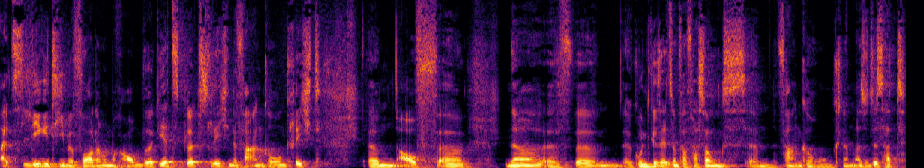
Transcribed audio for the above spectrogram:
als legitime Forderung im Raum wird, jetzt plötzlich eine Verankerung kriegt ähm, auf äh, einer äh, äh, Grundgesetz- und Verfassungsverankerung. Ne? Also das hat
